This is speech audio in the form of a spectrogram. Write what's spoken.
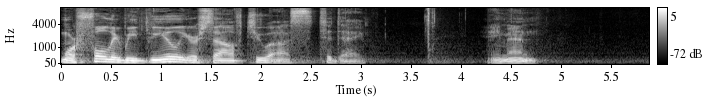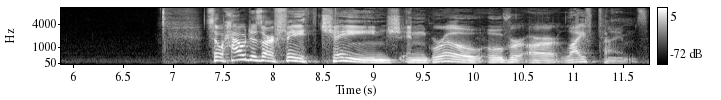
more fully reveal yourself to us today. Amen. So, how does our faith change and grow over our lifetimes?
